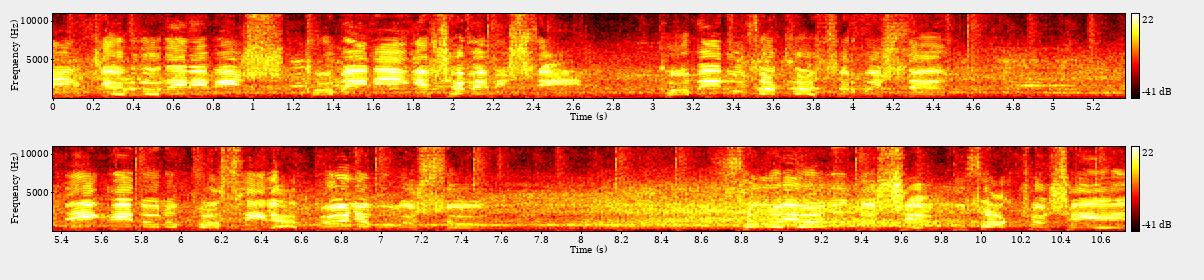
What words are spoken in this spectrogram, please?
İlk yarıda denemiş, Kameni'yi geçememişti. Kameni uzaklaştırmıştı. Negredo'nun pasıyla böyle buluştu. Sağ ayağının dışı, uzak köşeye.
